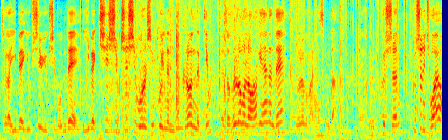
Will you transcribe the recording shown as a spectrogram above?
제가 260, 65인데 270, 75를 신고 있는 그런 느낌? 그래서 흘렁흘렁하긴 했는데 노력을 많이 했습니다. 예, 그리고 쿠션. 쿠션이 좋아요.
